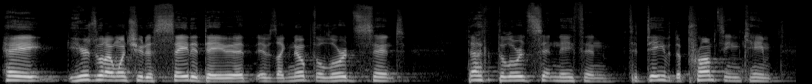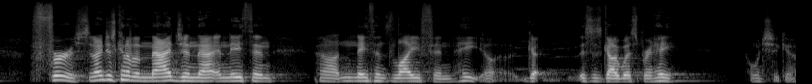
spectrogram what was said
hey, here's what I want you to say to David. It was like, nope, the Lord sent, that the Lord sent Nathan to David. The prompting came first. And I just kind of imagine that in Nathan, uh, Nathan's life. And hey, uh, God, this is God whispering, hey, I want you to go,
